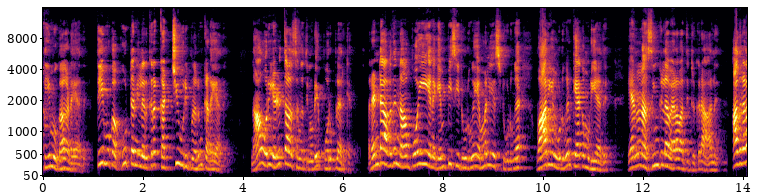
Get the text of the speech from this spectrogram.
திமுக கிடையாது. திமுக கூட்டணியில் இருக்கிற கட்சி உறுப்பினரும் கிடையாது. நான் ஒரு எழுத்தாளர் சங்கத்தினுடைய பொறுப்பில் இருக்கேன். ரெண்டாவது நான் போய் எனக்கு எம்பி சீட்டு கொடுங்க எம்எல்ஏ சீட்டு கொடுங்க வாரியம் கொடுங்கன்னு கேட்க முடியாது. ஏன்னா நான் சிங்கிளாக வேலை பார்த்துட்டு இருக்கிற ஆள். அதனால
